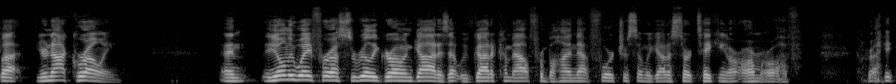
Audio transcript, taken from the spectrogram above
but you're not growing. And the only way for us to really grow in God is that we've got to come out from behind that fortress and we got to start taking our armor off, right?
